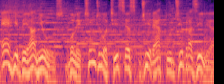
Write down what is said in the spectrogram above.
RBA News, Boletim de Notícias, direto de Brasília.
